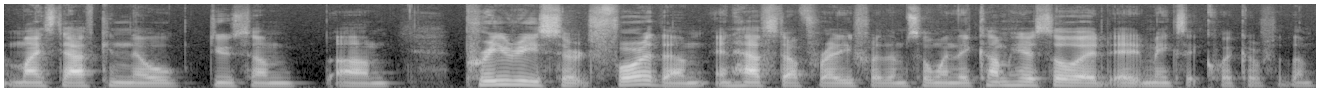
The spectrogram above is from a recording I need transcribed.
My staff can know do some um, pre-research for them and have stuff ready for them. So when they come here, so it, it makes it quicker for them.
